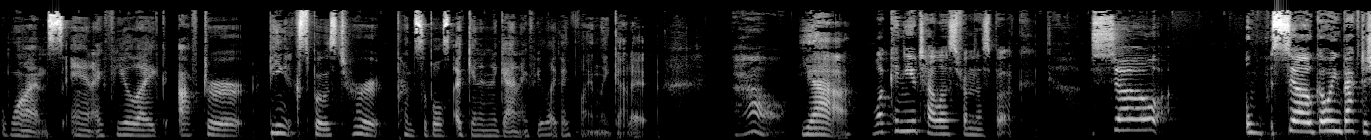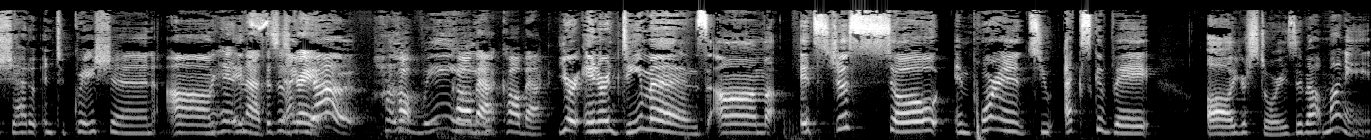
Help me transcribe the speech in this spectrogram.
once, and I feel like after being exposed to her principles again and again, I feel like I finally get it. Wow. Yeah. What can you tell us from this book? So, so going back to shadow integration, um, We're hitting that. This is I great. know. Call, Halloween. call back, call back. Your inner demons. Um, it's just so important to excavate all your stories about money.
